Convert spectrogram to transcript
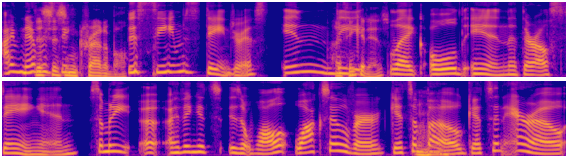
I've never This is incredible. this seems dangerous. In the I think it is. like old inn that they're all staying in, somebody, uh, I think it's is it Walt, walks over, gets a Mhm. bow, gets an arrow,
